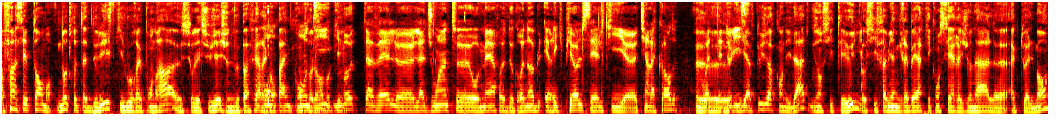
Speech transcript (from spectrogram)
fin septembre notre tête de liste qui vous répondra euh, sur les sujets. Je ne veux pas faire la campagne contre on dit Maud Tavel, euh, l'adjointe au maire de Grenoble, Éric Piolle, c'est elle qui tient la corde pour être tête de liste. Il y a plusieurs candidates, vous en citez une. Il y a aussi Fabienne Grébert qui est conseillère régionale actuellement,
